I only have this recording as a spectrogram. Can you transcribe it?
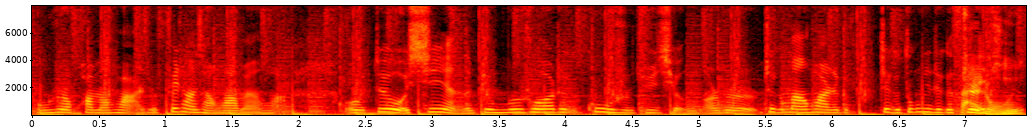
从事画漫画，就非常想画漫画。我对我吸引的并不是说这个故事剧情，而是这个漫画这个这个东西这个载这种体。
